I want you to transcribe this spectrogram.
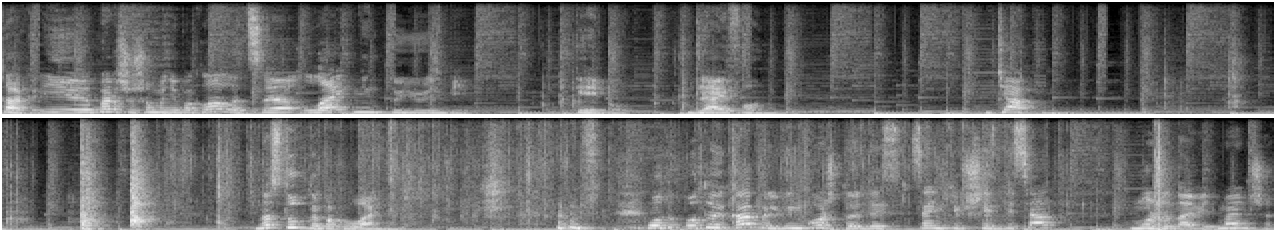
Так, і перше, що мені поклали, це Lightning to USB Cable для iPhone. Дякую. Наступне пакування. От, от той кабель він коштує десь центів 60, може навіть менше.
